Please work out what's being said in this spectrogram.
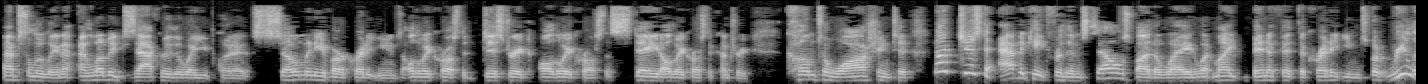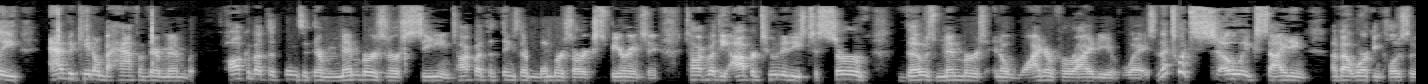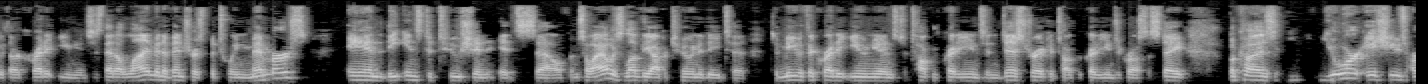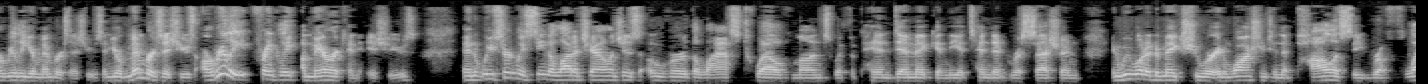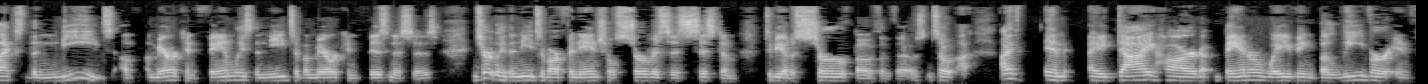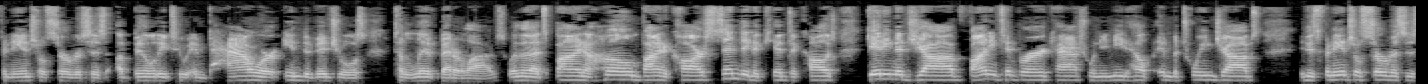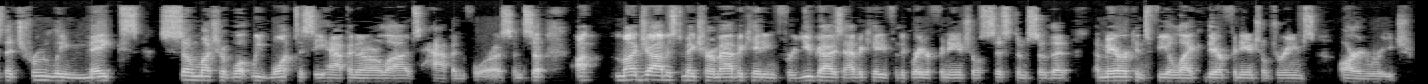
Absolutely. And I love exactly the way you put it. So many of our credit unions, all the way across the district, all the way across the state, all the way across the country, come to Washington, not just to advocate for themselves, by the way, and what might benefit the credit unions, but really advocate on behalf of their members talk about the things that their members are seeing. Talk about the things their members are experiencing. Talk about the opportunities to serve those members in a wider variety of ways. And that's what's so exciting about working closely with our credit unions is that alignment of interest between members and the institution itself. And so I always love the opportunity to to meet with the credit unions, to talk with credit unions in district, to talk with credit unions across the state, because your issues are really your members' issues, and your members' issues are really, frankly, American issues. And we've certainly seen a lot of challenges over the last 12 months with the pandemic and the attendant recession. And we wanted to make sure in Washington that policy reflects the needs of American families, the needs of American businesses, and certainly the needs of our financial services system to be able to serve both of those. And so I, I am a die-hard banner waving believer in financial services ability to empower individuals to live better lives whether that's buying a home buying a car sending a kid to college getting a job finding temporary cash when you need help in between jobs it is financial services that truly makes so much of what we want to see happen in our lives happen for us. And so uh, my job is to make sure I'm advocating for you guys, advocating for the greater financial system so that Americans feel like their financial dreams are in reach.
